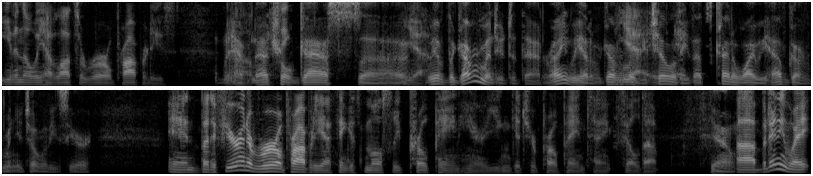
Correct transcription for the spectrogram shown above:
even though we have lots of rural properties. We have um, natural think, gas. Uh, yeah. We have the government who did that, right? We had a government yeah, utility. It, it, That's kind of why we have government utilities here. And but if you're in a rural property, I think it's mostly propane here. You can get your propane tank filled up. Yeah. Uh, but anyway,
